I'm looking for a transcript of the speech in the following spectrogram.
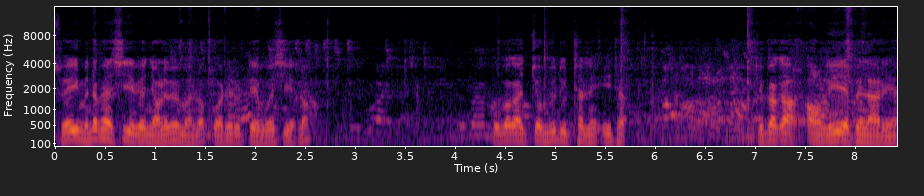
ဇွဲကြီးမနေ့ကရှိရပြညောင်လေးပဲမှာနော်ကွာတဲ့တို့တဲ့ဘွဲရှိရနော်ကိုဘက်ကကြော်မျိုးသူထက်လင်းအေးထက်ဒီဘက်ကအောင်လေးရပင်လာတယ်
